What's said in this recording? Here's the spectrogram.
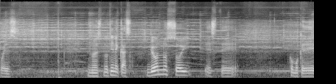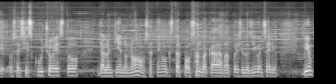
pues no, es, no tiene caso. Yo no soy este como que, o sea, si escucho esto, ya lo entiendo, no, o sea, tengo que estar pausando a cada rato y se los digo en serio. Vi un,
